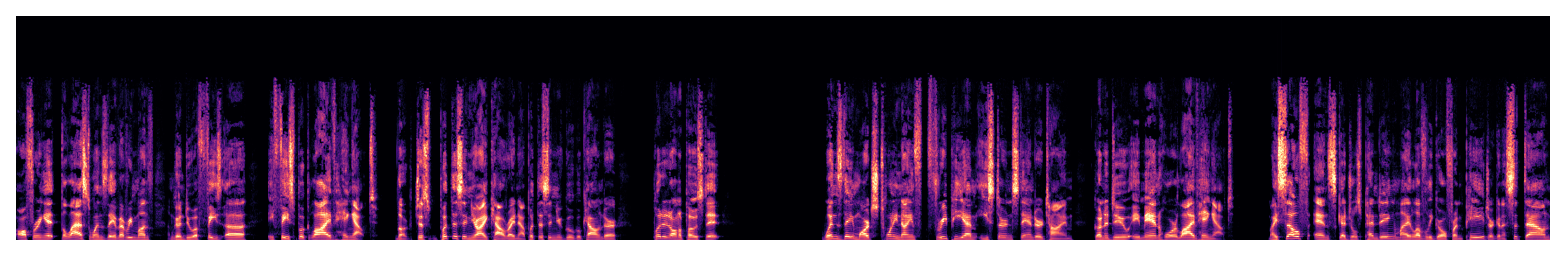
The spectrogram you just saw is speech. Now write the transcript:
offering it. The last Wednesday of every month, I'm going to do a face uh, a Facebook Live hangout. Look, just put this in your iCal right now. Put this in your Google Calendar. Put it on a post-it. Wednesday, March 29th, 3 p.m. Eastern Standard Time. Gonna do a man whore live hangout. Myself and schedules pending, my lovely girlfriend Paige are gonna sit down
